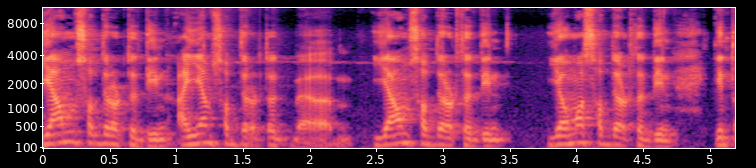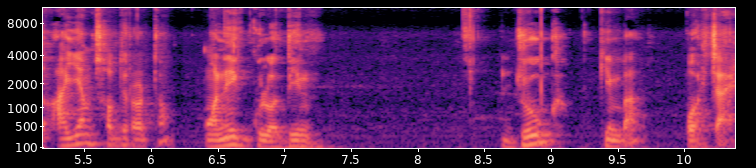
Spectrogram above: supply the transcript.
ইয়াম শব্দের অর্থ দিন আইয়াম শব্দের অর্থ ইয়াম শব্দের অর্থ দিন, ইয়মা শব্দের অর্থ দিন, কিন্তু আইয়াম শব্দের অর্থ অনেকগুলো দিন। যুগ কিংবা পর্যায়।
